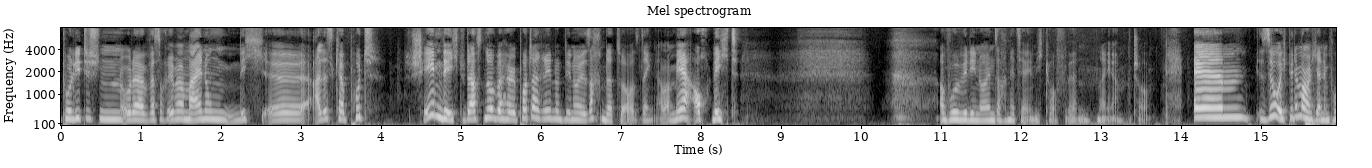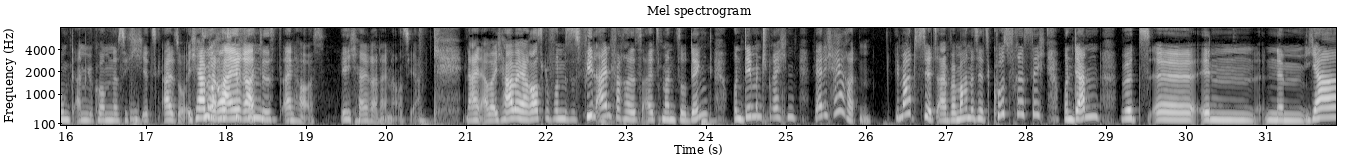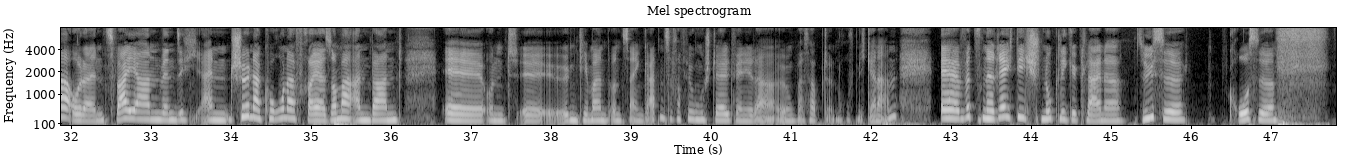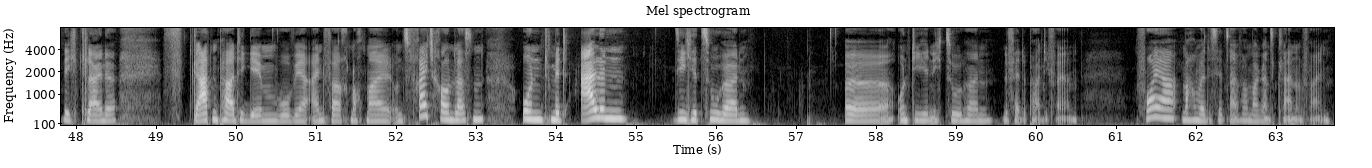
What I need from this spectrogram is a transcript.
politischen oder was auch immer Meinung nicht äh, alles kaputt. Schäm dich, du darfst nur über Harry Potter reden und dir neue Sachen dazu ausdenken, aber mehr auch nicht. Obwohl wir die neuen Sachen jetzt ja eh nicht kaufen werden. Naja, ciao. Ähm, so, ich bin immer noch nicht an dem Punkt angekommen, dass ich jetzt, also, ich habe du heiratest ein Haus. ich heirate ein Haus, ja. Nein, aber ich habe herausgefunden, dass es viel einfacher ist, als man so denkt und dementsprechend werde ich heiraten. Wir machen das jetzt einfach, wir machen das jetzt kurzfristig und dann wird es äh, in einem Jahr oder in zwei Jahren, wenn sich ein schöner Corona-freier Sommer anbahnt äh, und äh, irgendjemand uns seinen Garten zur Verfügung stellt, wenn ihr da irgendwas habt, dann ruft mich gerne an, äh, wird es eine richtig schnucklige, kleine, süße, große, nicht kleine Gartenparty geben, wo wir einfach nochmal uns freitrauen lassen und mit allen, die hier zuhören äh, und die hier nicht zuhören, eine fette Party feiern. Vorher machen wir das jetzt einfach mal ganz klein und fein.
